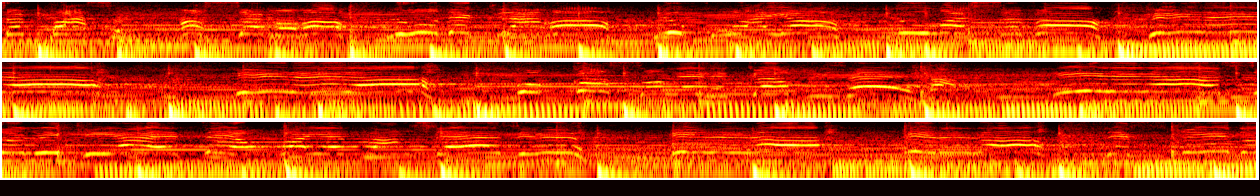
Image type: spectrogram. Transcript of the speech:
Se passe en ce moment. Nous déclarons, nous croyons, nous recevons. Il est là, il est là pour consoler les cœurs brisés. Il est là, celui qui a été envoyé par Jésus. Il est là, il est là, l'Esprit de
